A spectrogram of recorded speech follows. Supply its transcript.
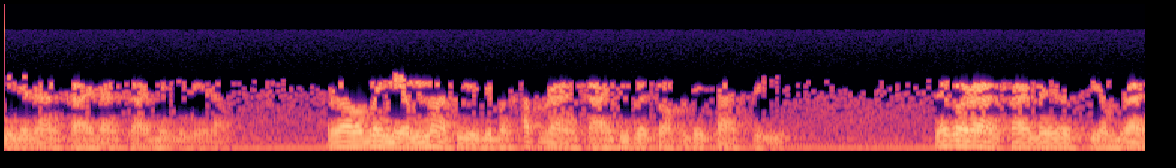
มีในร่างกายร่างกายไม่มีในเรา เราไม่มีอำนาจที่จะบังคับร่างกายที่ประกอบด้วยธาตุสี่แล้วก็ร่างกายมันจะเสื่อมร่าง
